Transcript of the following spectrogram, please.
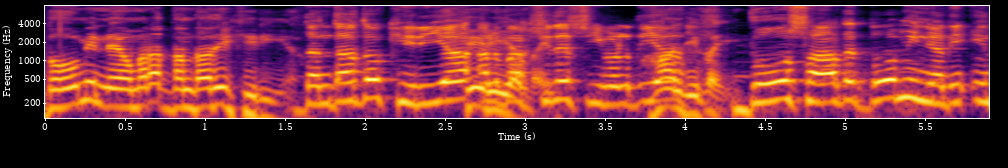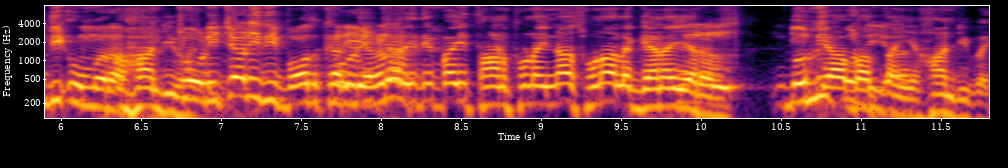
2 ਮਹੀਨੇ ਉਮਰ ਆ ਦੰਦਾਂ ਦੀ ਖੀਰੀ ਆ। ਦੰਦਾਂ ਤੋਂ ਖੀਰੀ ਆ ਅਲਬਖਸ਼ੀ ਦੇ ਸੀਵਨ ਦੀ ਆ। ਹਾਂਜੀ ਬਾਈ 2 ਸਾਲ ਤੇ 2 ਮਹੀਨਿਆਂ ਦੀ ਇਹਦੀ ਉਮਰ ਆ। ਝੋਲੀ ਝਾੜੀ ਦੀ ਬਹੁਤ ਖਰੀ ਆ ਹਨਾ? ਝਾੜੀ ਦੀ ਬਾਈ ਥਣ ਥੁਣਾ ਇੰਨਾ ਸੋਹਣਾ ਲੱਗਿਆ ਨਾ ਯਾਰ। ਦੋਲੀ ਕੀ ਭੋਲੀ ਬਾਤਾਂ ਆ ਹੀ ਆ। ਹਾਂਜੀ ਬਾਈ।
